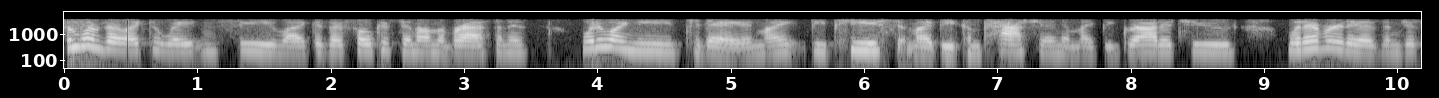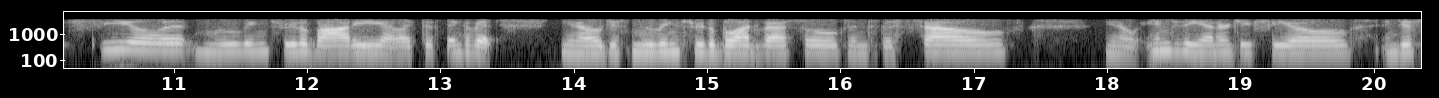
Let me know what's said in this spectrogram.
sometimes I like to wait and see like as I focus in on the breath and as what do I need today? It might be peace, it might be compassion, it might be gratitude, whatever it is, and just feel it moving through the body. I like to think of it, you know, just moving through the blood vessels, into the cells, you know, into the energy field, and just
